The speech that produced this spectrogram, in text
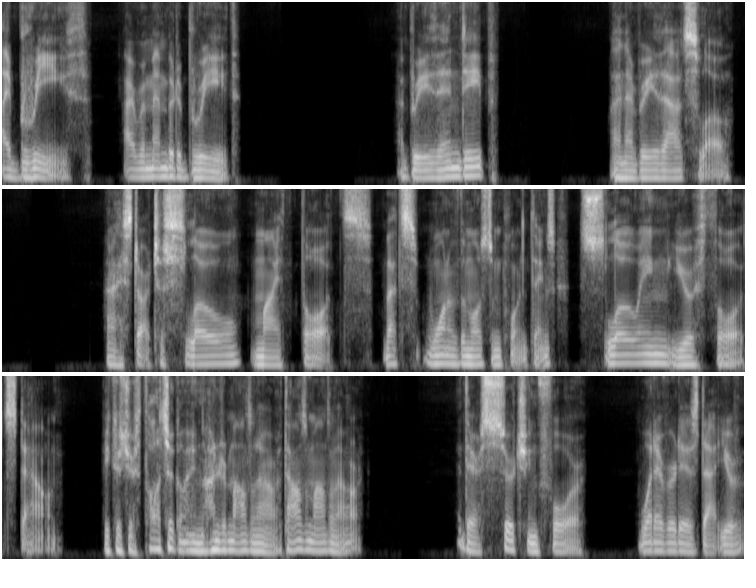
I breathe. I remember to breathe. I breathe in deep and I breathe out slow. And I start to slow my thoughts. That's one of the most important things. Slowing your thoughts down because your thoughts are going 100 miles an hour, 1,000 miles an hour. They're searching for whatever it is that you're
